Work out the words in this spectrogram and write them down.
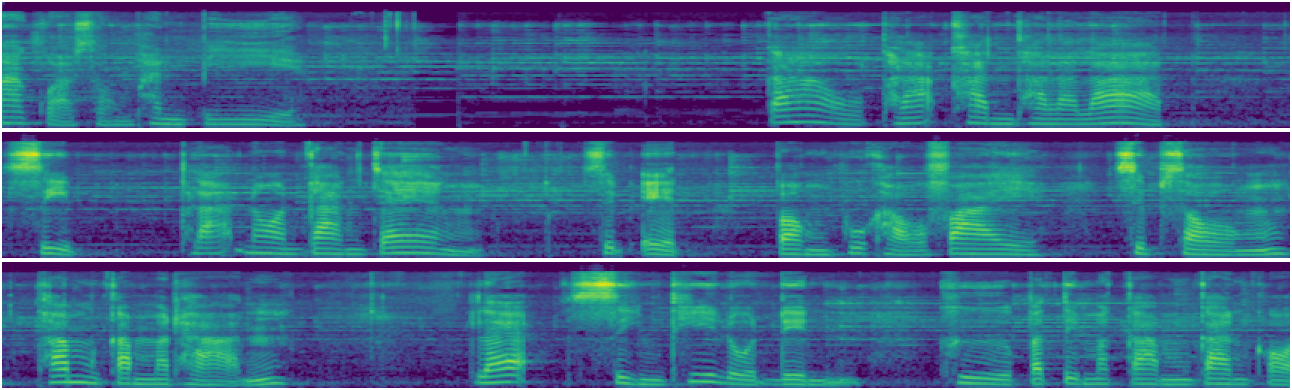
มากกว่า 2,000 ปี 9. พระคันธารราช 10. พระนอนกลางแจ้ง 11. ป่องภูเขาไฟ 12. ถ้ำกรรมฐาน และสิ่งที่โดดเด่น คือประติมากรรมการก่อ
